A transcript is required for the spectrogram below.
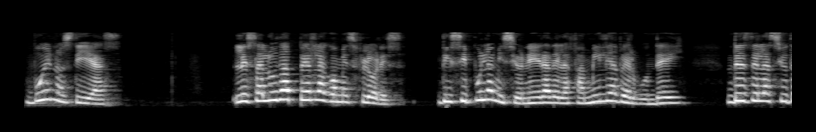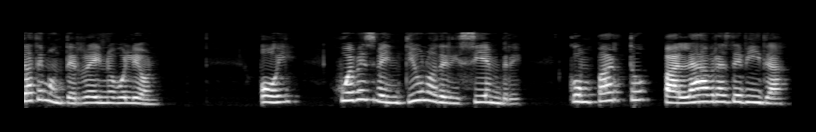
Buenos días. Le saluda Perla Gómez Flores, discípula misionera de la familia Verbundey desde la ciudad de Monterrey, Nuevo León. Hoy, jueves 21 de diciembre, comparto palabras de vida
